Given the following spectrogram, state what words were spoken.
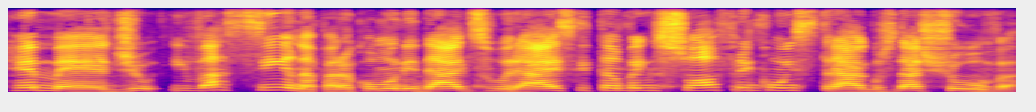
remédio e vacina para comunidades rurais que também sofrem com estragos da chuva.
